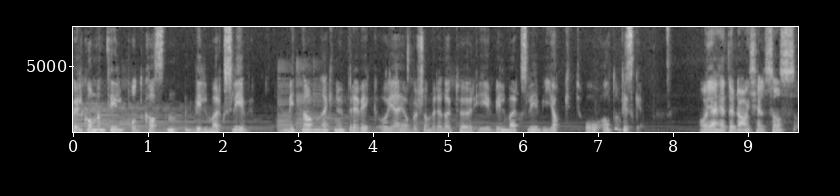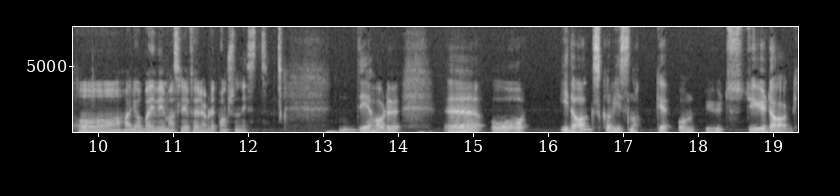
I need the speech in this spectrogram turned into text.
Velkommen til podkasten Villmarksliv. Mitt navn er Knut Brevik, og jeg jobber som redaktør i Villmarksliv, jakt og alt om fiske. Og jeg heter Dag Kjelsås og har jobba i Villmarksliv før jeg ble pensjonist. Det har du. Eh, og i dag skal vi snakke om utstyrdag.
